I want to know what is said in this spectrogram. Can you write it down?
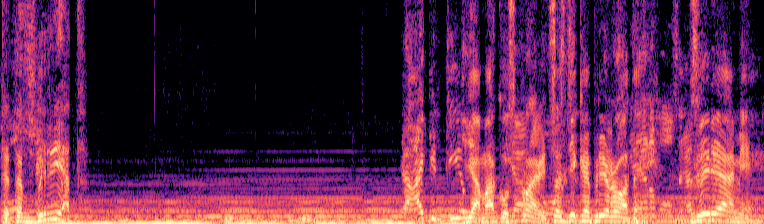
Это бред. Я могу справиться с дикой придой, зверями,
